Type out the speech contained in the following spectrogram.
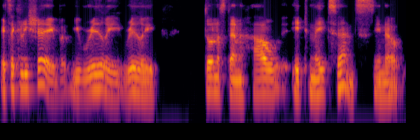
it's a cliche, but you really, really don't understand how it made sense. You know,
